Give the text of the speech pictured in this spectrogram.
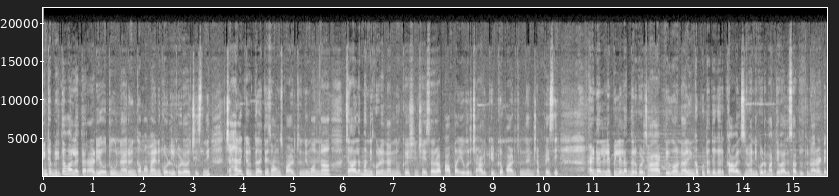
ఇంకా మిగతా వాళ్ళైతే రెడీ అవుతూ ఉన్నారు. ఇంకా మా మేనకోడలు కూడా వచ్చేసింది. చాలా క్యూట్గా అయితే సాంగ్స్ పాడుతుంది. మొన్న చాలామంది కూడా నన్ను క్వశ్చన్ చేశారు. ఆ పాప ఎవరు చాలా క్యూట్గా పాడుతుంది అని చెప్పేసి. అండ్ అలానే పిల్లలందరూ కూడా చాలా యాక్టివ్గా ఉన్నారు. ఇంకా పుట్ట దగ్గరికి కావాల్సినవన్నీ కూడా మా అత్తయ్య వాళ్ళు సర్దుతున్నారు. అంటే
